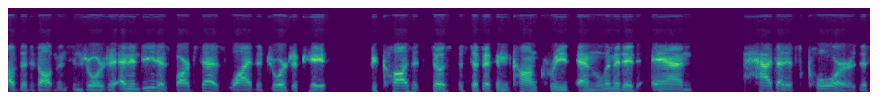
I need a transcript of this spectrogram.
of the developments in Georgia. And indeed, as Barb says, why the Georgia case, because it's so specific and concrete and limited and has at its core this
